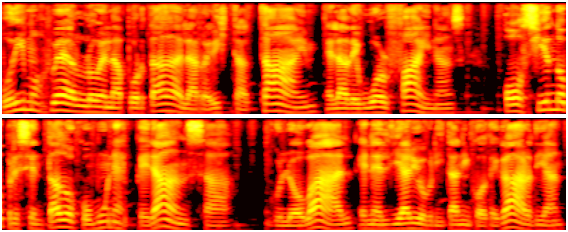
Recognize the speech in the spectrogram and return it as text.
pudimos verlo en la portada de la revista Time, en la de World Finance, o siendo presentado como una esperanza global en el diario británico The Guardian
